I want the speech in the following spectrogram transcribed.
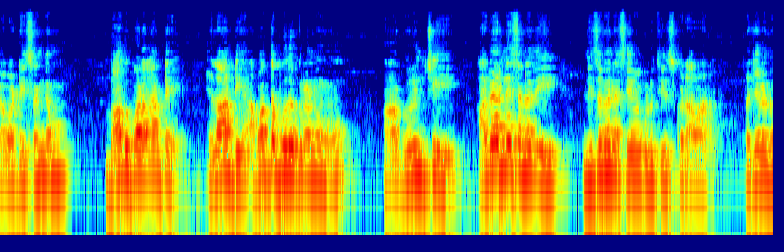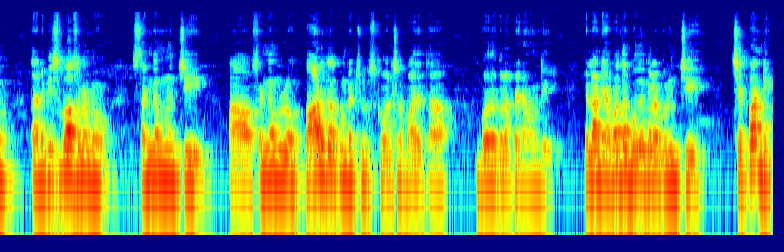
కాబట్టి సంఘం బాగుపడాలంటే ఎలాంటి అబద్ధ బోధకులను గురించి అవేర్నెస్ అనేది నిజమైన సేవకులు తీసుకురావాలి. ప్రజలను దాని విశ్వాసులను సంఘం నుంచి సంఘంలో పాడు కాకుండా చూసుకోవాల్సిన బాధ్యత బోధకులపైన ఉంది. ఇలాంటి అబద్ధ బోధకుల గురించి చెప్పండి.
